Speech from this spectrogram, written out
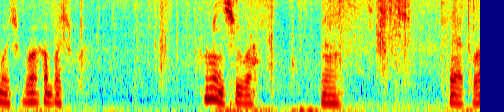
บ่ชัวร์ครับบ่ชัวร์ไม่ชัวร์หนึ่งแท่ตัว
